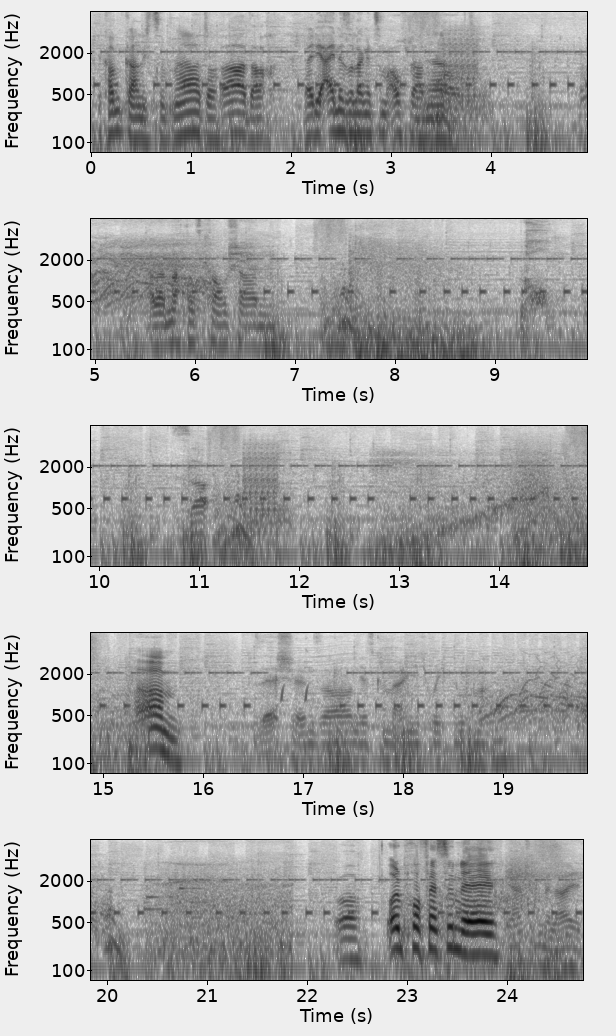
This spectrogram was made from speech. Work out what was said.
Er kommt gar nicht zum. Na doch. Ah, doch. Weil die eine so lange zum Aufladen Ja. braucht. Aber macht uns kaum Schaden. So. Ähm. Sehr schön, so. Und jetzt können wir eigentlich ruhig Blut machen. Oh, Unprofessionell. ja, tut mir leid.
